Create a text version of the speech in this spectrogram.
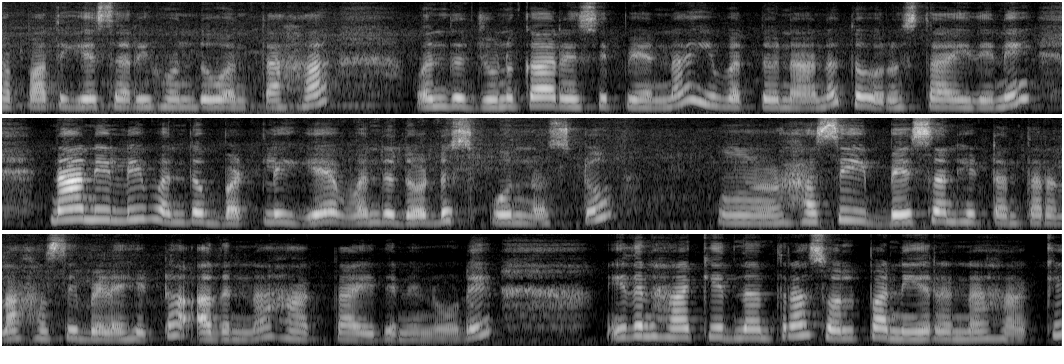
ಚಪಾತಿಗೆ ಸರಿ ಹೊಂದುವಂತಹ ಒಂದು ಜುಣುಕ ರೆಸಿಪಿಯನ್ನು ಇವತ್ತು ನಾನು ತೋರಿಸ್ತಾ ಇದ್ದೀನಿ. ನಾನಿಲ್ಲಿ ಒಂದು ಬಟ್ಲಿಗೆ ಒಂದು ದೊಡ್ಡ ಸ್ಪೂನ್ನಷ್ಟು ಹಸಿ ಬೇಸನ್ ಹಿಟ್ಟು ಅಂತಾರಲ್ಲ, ಹಸಿ ಬೇಳೆ ಹಿಟ್ಟು, ಅದನ್ನು ಹಾಕ್ತಾ ಇದ್ದೀನಿ ನೋಡಿ. ಇದನ್ನು ಹಾಕಿದ ನಂತರ ಸ್ವಲ್ಪ ನೀರನ್ನು ಹಾಕಿ,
